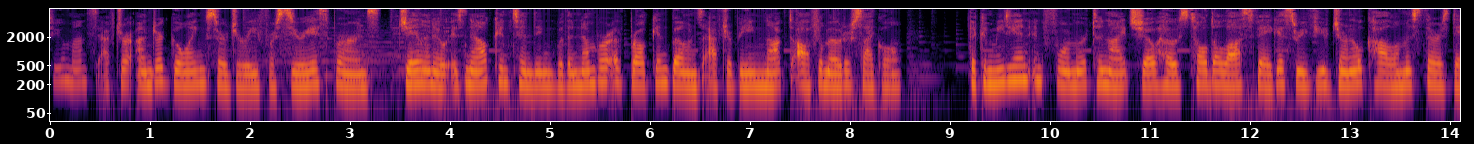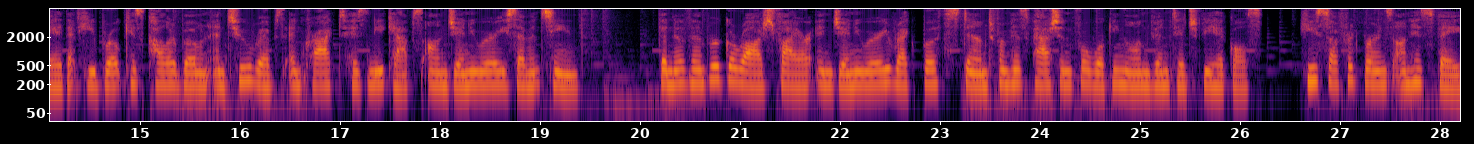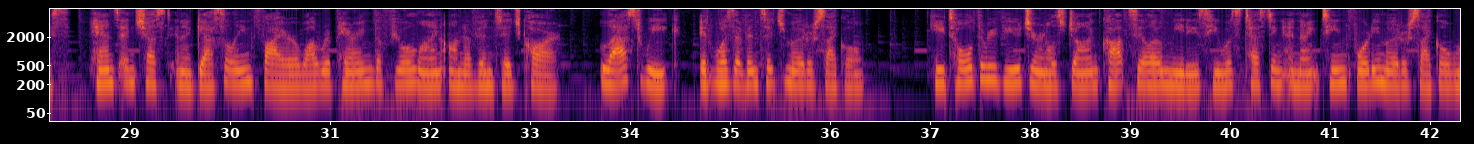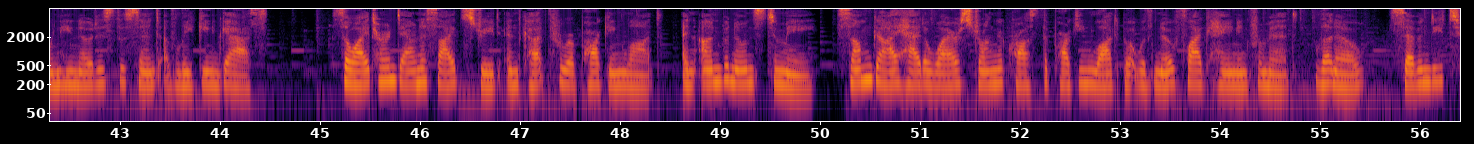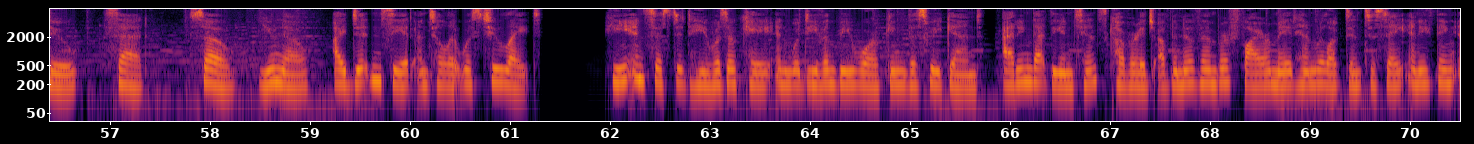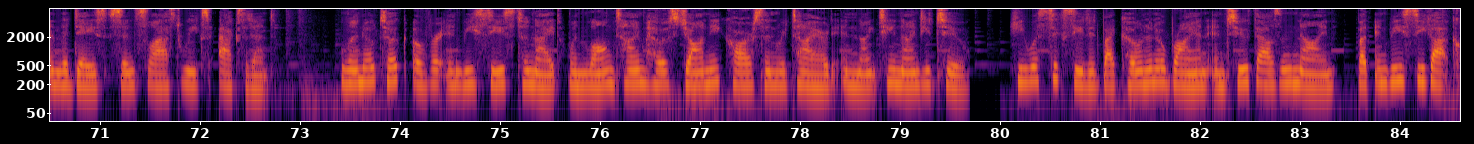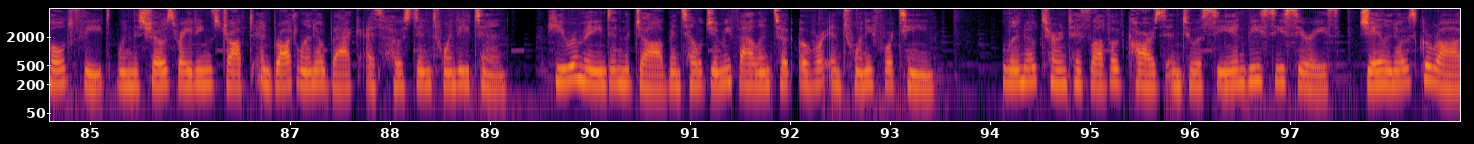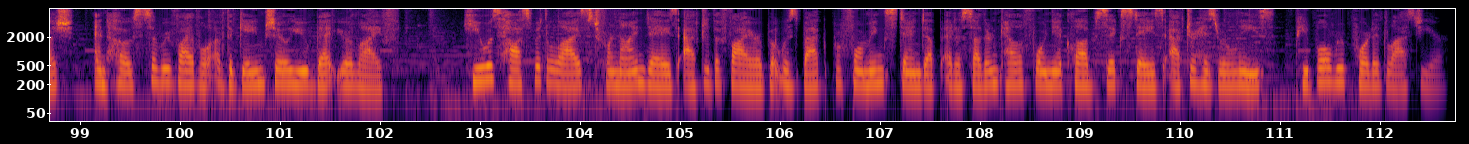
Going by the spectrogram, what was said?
Two months after undergoing surgery for serious burns, Jay Leno is now contending with a number of broken bones after being knocked off a motorcycle. The comedian and former Tonight Show host told a Las Vegas Review Journal columnist Thursday that he broke his collarbone and two ribs and cracked his kneecaps on January 17. The November garage fire and January wreck both stemmed from his passion for working on vintage vehicles. He suffered burns on his face, hands and chest in a gasoline fire while repairing the fuel line on a vintage car. Last week, it was a vintage motorcycle. He told the Review Journal's John Katsilometes he was testing a 1940 motorcycle when he noticed the scent of leaking gas. So I turned down a side street and cut through a parking lot, and unbeknownst to me, some guy had a wire strung across the parking lot but with no flag hanging from it. Leno, 72, said. So, you know, I didn't see it until it was too late. He insisted he was okay and would even be working this weekend, adding that the intense coverage of the November fire made him reluctant to say anything in the days since last week's accident. Leno took over NBC's Tonight when longtime host Johnny Carson retired in 1992. He was succeeded by Conan O'Brien in 2009, but NBC got cold feet when the show's ratings dropped and brought Leno back as host in 2010. He remained in the job until Jimmy Fallon took over in 2014. Leno turned his love of cars into a CNBC series, Jay Leno's Garage, and hosts a revival of the game show You Bet Your Life. He was hospitalized for nine days after the fire but was back performing stand up at a Southern California club six days after his release, people reported last year.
